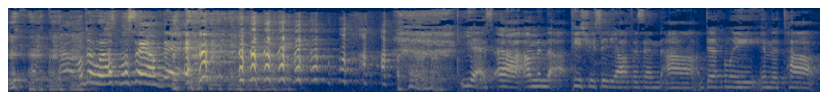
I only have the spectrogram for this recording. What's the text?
I don't know what I'm supposed to say of that. yes, uh, I'm in the Peachtree City office and uh, definitely in the top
